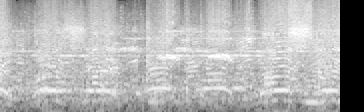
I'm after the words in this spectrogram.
Let's shoot! Let's shoot!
